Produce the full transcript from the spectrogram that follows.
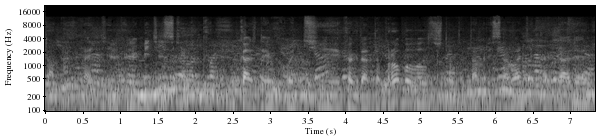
так, знаете, любительски. Каждый хоть и когда-то пробовал что-то там рисовать и так далее.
